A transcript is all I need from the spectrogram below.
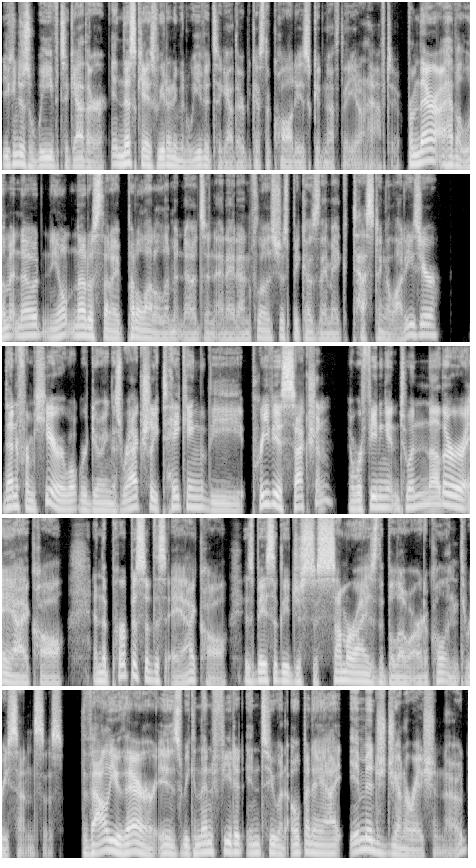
you can just weave together. In this case, we don't even weave it together because the quality is good enough that you don't have to. From there, I have a limit node, and you'll notice that I put a lot of limit nodes in N8N flows just because they make testing a lot easier. Then from here, what we're doing is we're actually taking the previous section and we're feeding it into another AI call. And the purpose of this AI call is basically just to summarize the below article in three sentences. The value there is we can then feed it into an OpenAI image generation node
